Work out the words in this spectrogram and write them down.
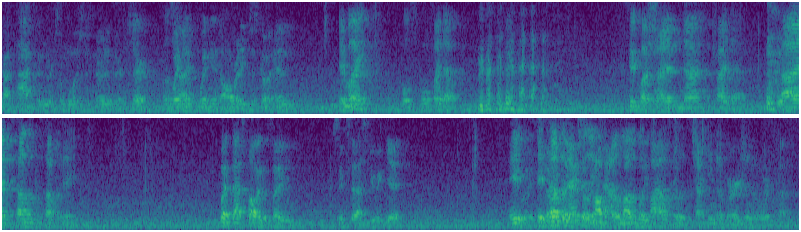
got hacked and there's some malicious code in there. Sure, let's Wouldn't try. it- Wouldn't it already just go ahead and? It might. We'll, we'll find out. It's a good question. I have not tried that. Uh, it tells us it's up to date. But that's probably the same success you would get. It, Anyway, it so doesn't actually prob- download probably- the files because it's checking the version of WordPress.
